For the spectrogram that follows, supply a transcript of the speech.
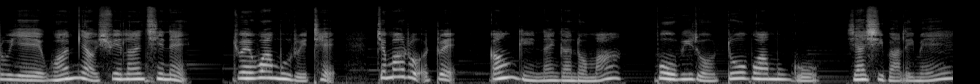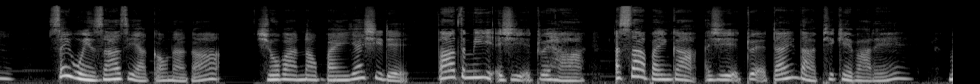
တို့ရဲ့ဝမ်းမြောက်ရွှင်လန်းခြင်းနဲ့ကြွယ်ဝမှုတွေထက် ကျမတို့အတွက်ကောင်းကင်နိုင်ငံတော်မှာပို့ပြီးတော့တိုးပွားမှုကိုရရှိပါလိမ့်မယ်။စိတ်ဝင်စားစရာကောင်းတာကယောဘနောက်ပိုင်းရရှိတဲ့သားသမီးအရေးအတွက်ဟာအစပိုင်းကအရေးအတွက်အတိုင်းသာဖြစ်ခဲ့ပါတယ်။မ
